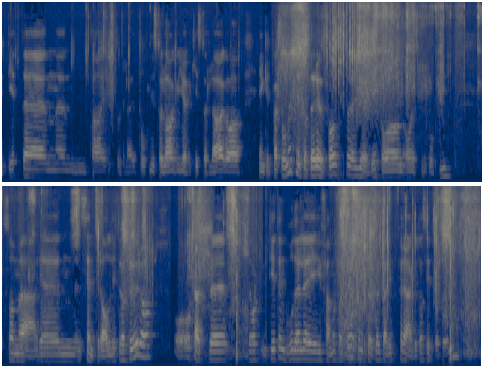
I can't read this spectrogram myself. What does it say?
utgitt Ta av Toten historielag, Gjøvik historielag og enkeltpersoner knyttet til Raufoss, Gjøvik og, og Østre Toten. Som er en sentral litteratur. og og kanskje det ble utgitt en god del i 45, som selvsagt er litt preget av situasjonen.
